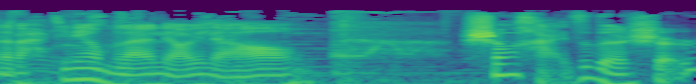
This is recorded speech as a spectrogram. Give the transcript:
来吧，今天我们来聊一聊生孩子的事儿。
